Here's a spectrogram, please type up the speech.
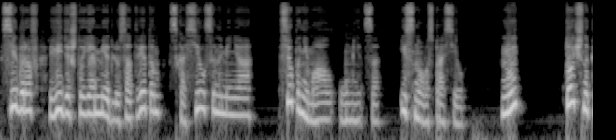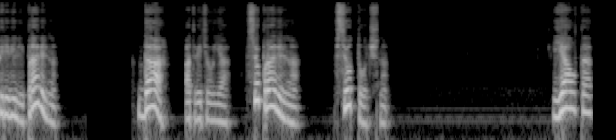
Сидоров, видя, что я медлю с ответом, скосился на меня, все понимал, умница, и снова спросил. «Ну, точно перевели, правильно?» «Да», — ответил я, — «все правильно, все точно». Ялта,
